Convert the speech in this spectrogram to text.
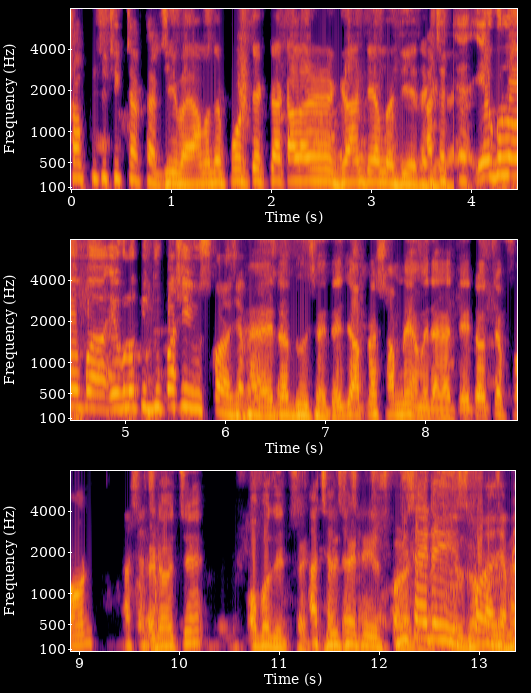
সবকিছু ঠিকঠাক থাকবে? জি ভাই আমাদের প্রত্যেকটা কালারের গ্যারান্টি আমরা দিয়ে থাকি আচ্ছা এগুলো এগুলো কি দুপাশে ইউজ করা যাবে? হ্যাঁ এটা দুই সাইড এই যে আপনার সামনে আমি দেখাচ্ছি এটা হচ্ছে ফ্রন্ট আচ্ছা আচ্ছা। এটা হচ্ছে অপোজিট সাইড আচ্ছা দুই আচ্ছা, সাইডে ইউজ আচ্ছা। করা দুই সাইডে ইউজ করা যাবে।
